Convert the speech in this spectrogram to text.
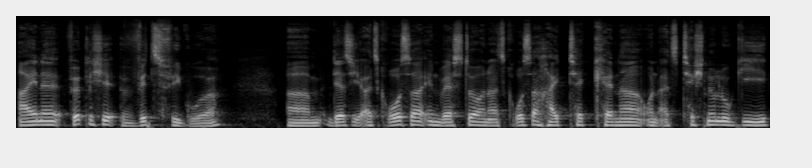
eine wirkliche Witzfigur, ähm, der sich als großer Investor und als großer Hightech-Kenner und als Technologie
